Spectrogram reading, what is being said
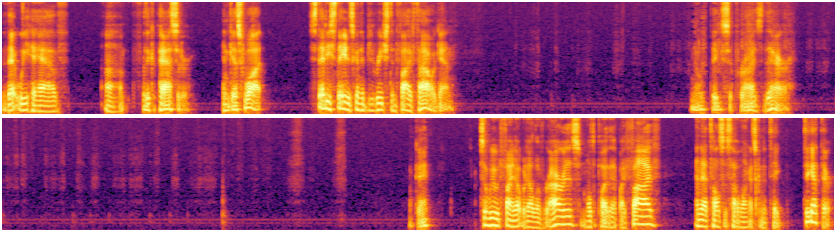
that we have um, for the capacitor. And guess what? Steady state is going to be reached in 5 tau again. No big surprise there. Okay, so we would find out what L over R is, multiply that by 5, and that tells us how long it's going to take to get there.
